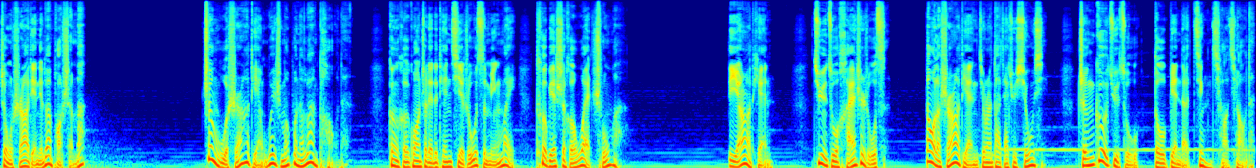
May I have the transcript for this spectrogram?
正午十二点，你乱跑什么？正午十二点为什么不能乱跑呢？更何况这里的天气如此明媚，特别适合外出啊！”第二天，剧组还是如此，到了十二点就让大家去休息，整个剧组都变得静悄悄的。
